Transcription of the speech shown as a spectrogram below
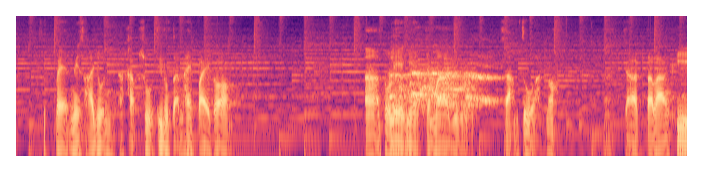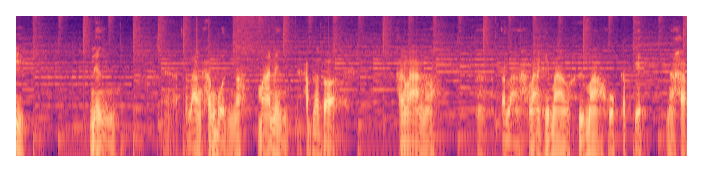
18 เมษายนนะครับสูตรที่ลุงตันให้ไปก็ตัวเลขเนี่ยจะมาอยู่ 3 ตัวเนาะจากตารางที่1อ่า ตารางข้างบนเนาะมาหนึ่งนะครับแล้วก็ข้างล่างเนาะตารางข้างล่างที่มาก็คือมา 6 กับ 7 นะครับ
